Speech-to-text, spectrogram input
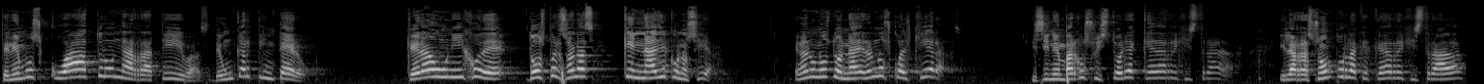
Tenemos cuatro narrativas de un carpintero, que era un hijo de dos personas que nadie conocía. Eran unos, eran unos cualquiera. Y sin embargo su historia queda registrada. Y la razón por la que queda registrada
